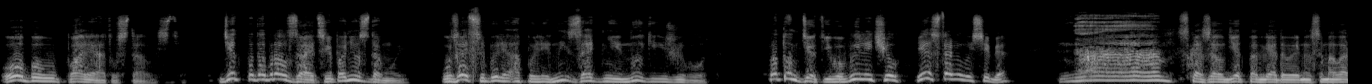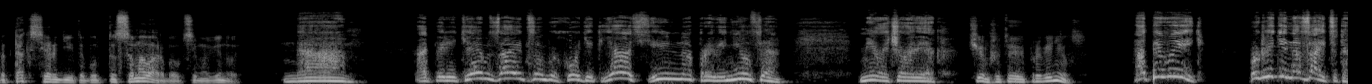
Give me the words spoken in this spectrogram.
оба упали от усталости. Дед подобрал зайца и понес домой. У зайца были опылены задние ноги и живот. Потом дед его вылечил и оставил у себя. — Да, — сказал дед, поглядывая на самовар так сердито, будто самовар был всему виной. — да. А перед тем зайцем, выходит, я сильно провинился, милый человек. — Чем же ты провинился? — А ты выйдь! Погляди на зайца-то,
